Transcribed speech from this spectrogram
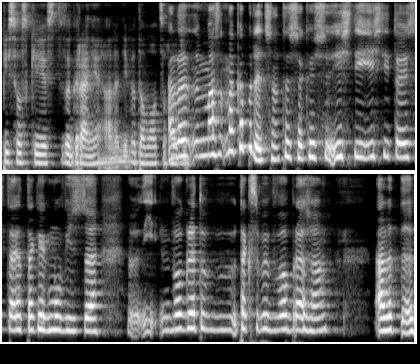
pisowskie jest zagranie, ale nie wiadomo o co chodzi. Ale ma, makabryczne też jakieś, jeśli, jeśli to jest tak, tak jak mówisz, że i- w ogóle to tak sobie wyobrażam, ale te-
